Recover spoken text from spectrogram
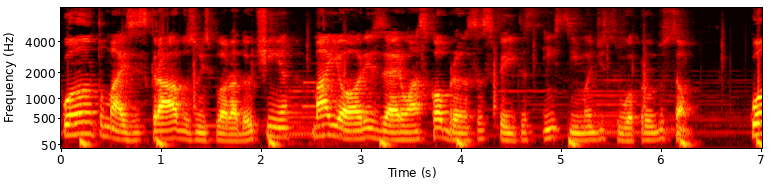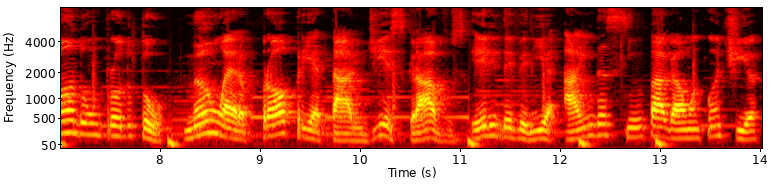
quanto mais escravos um explorador tinha, maiores eram as cobranças feitas em cima de sua produção. Quando um produtor não era proprietário de escravos, ele deveria ainda assim pagar uma quantia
